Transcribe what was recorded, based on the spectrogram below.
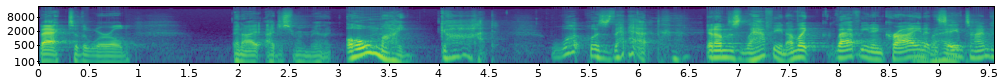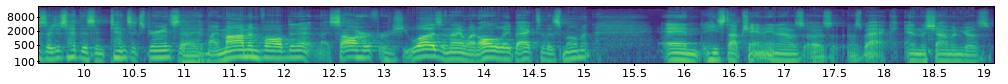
back to the world, and I I just remember being like, oh my god. What was that? And I'm just laughing. I'm like laughing and crying at the same time because I just had this intense experience. I had my mom involved in it, and I saw her for who she was, and then I went all the way back to this moment. And he stopped chanting, and I was I was I was back. And the shaman goes,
